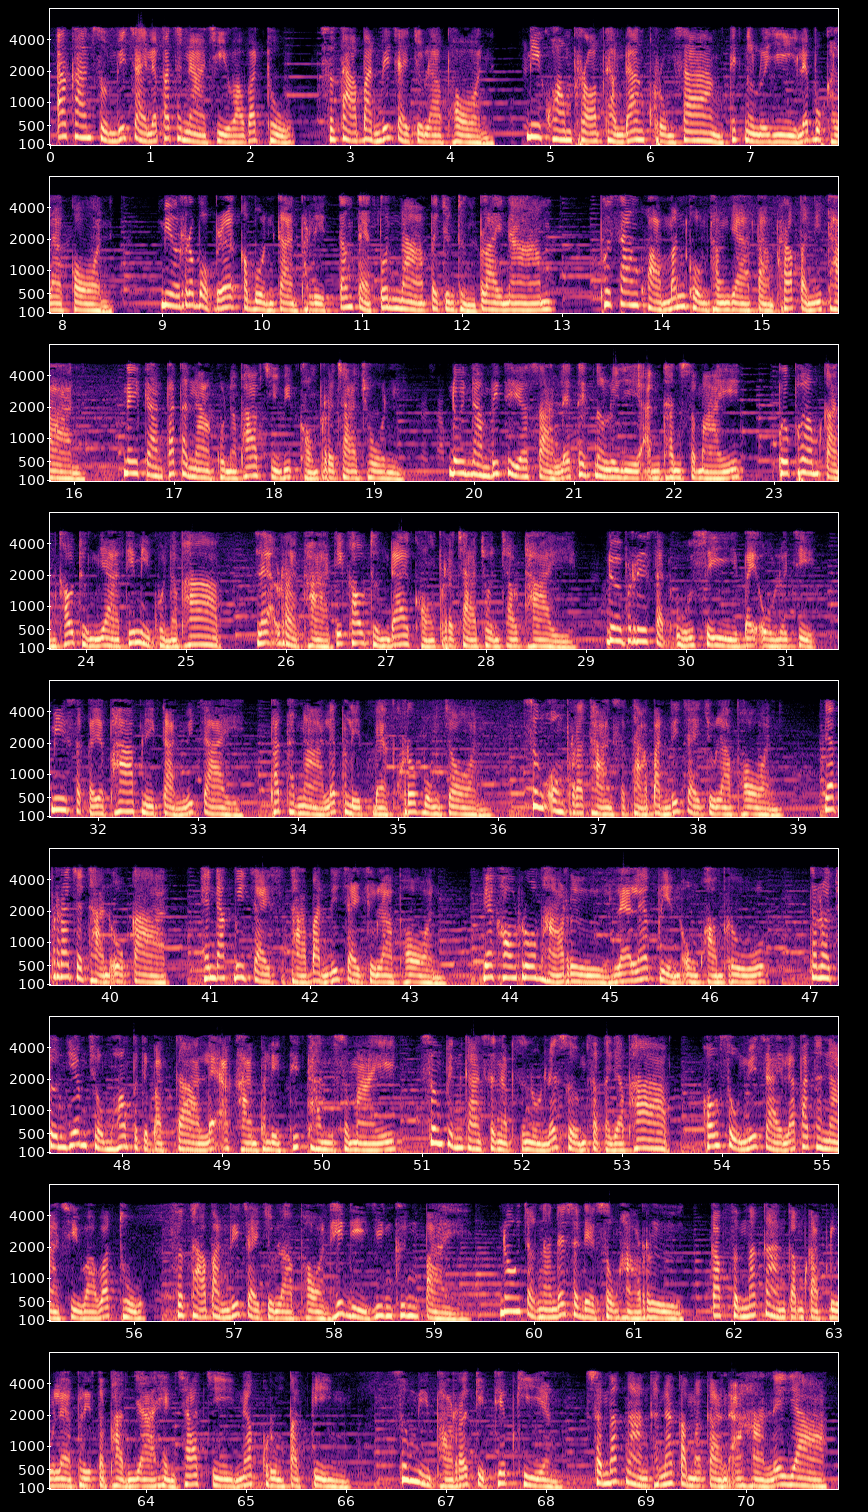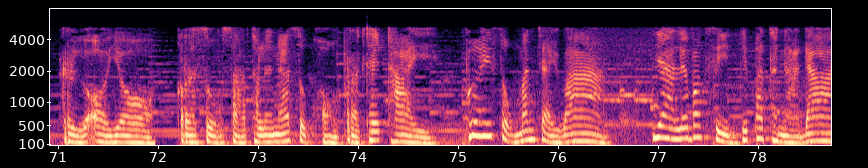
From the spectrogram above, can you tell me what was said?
อาคารศูนย์วิจัยและพัฒนาชีววัตถุ สถาบันวิจัยจุฬาภรณ์มีความพร้อมทางด้านโครงสร้าง เทคโนโลยีและบุคลากร มีระบบและกระบวนการผลิตตั้งแต่ต้นน้ำไปจนถึงปลายน้ำเพื่อสร้างความมั่นคงทางยาตามพระปณิธาน ในการพัฒนาคุณภาพชีวิตของประชาชน โดยนำวิทยาศาสตร์และเทคโนโลยีอันทันสมัย เพื่อเพิ่มการเข้าถึงยาที่มีคุณภาพ และราคาที่เข้าถึงได้ของประชาชนชาวไทย โดยบริษัทอูซีไบโอโลจิมีศักยภาพในการวิจัย พัฒนาและผลิตแบบครบวงจร ซึ่งองค์ประธานสถาบันวิจัยจุฬาภรณ์และพระราชทานโอกาส ให้นักวิจัยสถาบันวิจัยจุฬาภรณ์ได้เข้าร่วมหารือและแลกเปลี่ยนองค์ความรู้ ตลอดจนเยี่ยมชมห้องปฏิบัติการและอาคารผลิตที่ทันสมัย ซึ่งเป็นการสนับสนุนและเสริมศักยภาพ ของศูนย์วิจัยและพัฒนาชีววัตถุ สถาบันวิจัยจุฬาภรณ์ให้ดียิ่งขึ้นไป นอกจากนั้นได้เสด็จทรงหารือ กับสำนักงานกำกับดูแลผลิตภัณฑ์ยาแห่งชาติจีนณกรุงปักกิ่ง ซึ่งมีภารกิจเทียบเคียงสำนักงานคณะกรรมการอาหารและยา หรืออยกระทรวงสาธารณสุขของประเทศไทย เพื่อให้ทรงมั่นใจว่า ยาและวัคซีนที่พัฒนาได้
